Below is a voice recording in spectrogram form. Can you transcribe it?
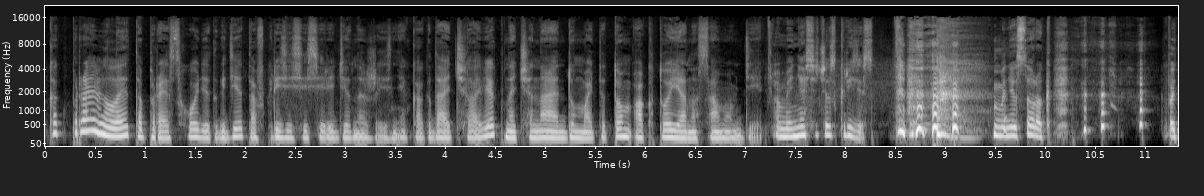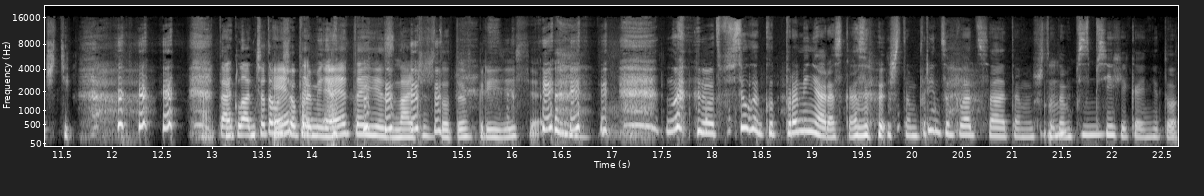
Как правило, это происходит где-то в кризисе середины жизни, когда человек начинает думать о том, а кто я на самом деле. У меня сейчас кризис. Мне 40 почти. Так, ладно, что там еще про меня? Это не значит, что ты в кризисе. Ну, вот все как вот про меня рассказываешь, там принципы отца, там что там с психикой не то.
